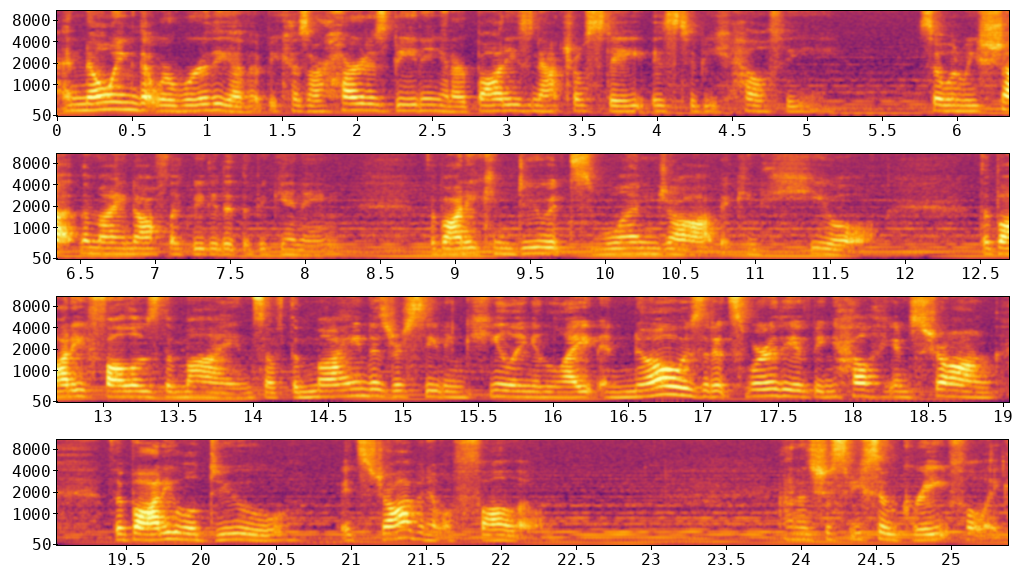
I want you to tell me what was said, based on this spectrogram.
And knowing that we're worthy of it because our heart is beating and our body's natural state is to be healthy. So when we shut the mind off like we did at the beginning, the body can do its one job, it can heal. The body follows the mind. So if the mind is receiving healing and light and knows that it's worthy of being healthy and strong, the body will do its job and it will follow. And it's just be so grateful. Like,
